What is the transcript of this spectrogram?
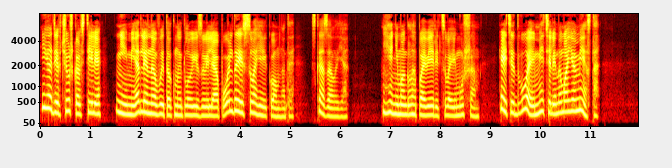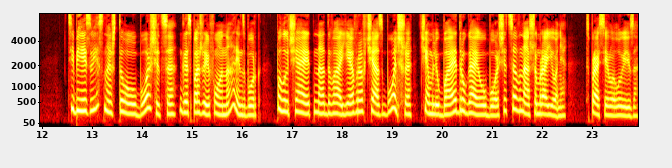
Я девчушка в стиле «немедленно вытолкнуть Луизу и Леопольда из своей комнаты», — сказала я. Я не могла поверить своим ушам. Эти двое метили на мое место. Тебе известно, что уборщица госпожи фон Аренсбург получает на 2 евро в час больше, чем любая другая уборщица в нашем районе, спросила Луиза.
